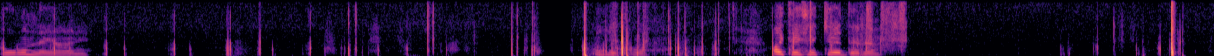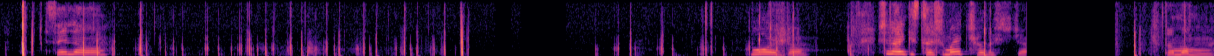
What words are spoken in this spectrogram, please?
Sorun ne yani? İyi tamam. Ay teşekkür ederim. Selam. Bu arada. Şimdi herkes taşımaya çalışacak. Tamam mı?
